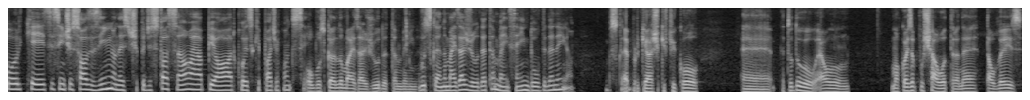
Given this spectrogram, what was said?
porque se sentir sozinho nesse tipo de situação é a pior coisa que pode acontecer. Ou buscando mais ajuda também. Né? Buscando mais ajuda também, sem dúvida nenhuma. Buscando. É porque eu acho que ficou. É, é tudo. É um, uma coisa puxa a outra, né? Talvez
